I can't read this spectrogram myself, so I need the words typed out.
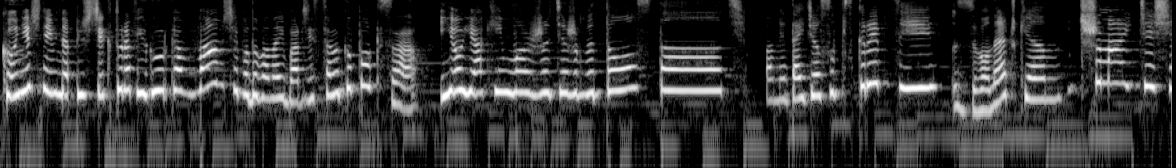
Koniecznie mi napiszcie, która figurka wam się podoba najbardziej z całego boksa. I o jakim marzycie, żeby dostać? Pamiętajcie o subskrypcji z dzwoneczkiem i trzymajcie się!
